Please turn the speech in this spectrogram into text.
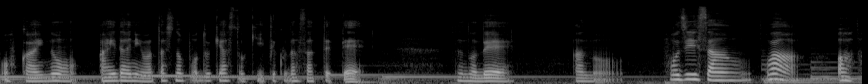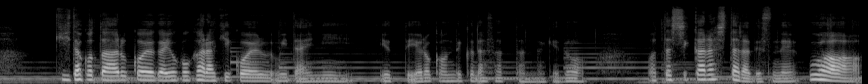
オフ会の間に私のポッドキャストを聞いてくださってて。なのであのフォジーさんはあ聞いたことある声が横から聞こえるみたいに言って喜んでくださったんだけど私からしたらですねうわ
